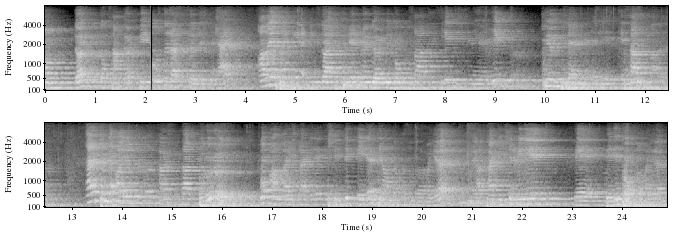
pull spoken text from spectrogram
3 milyon 494 bin uluslararası sözleşmeler, anayasadaki mevzuatı türlerinin gördüğü toplumsal cinsiyet yönelik tüm düzenlemeleri esas alırız. Her türlü ayrımcılığın karşısında dururuz. Bu anlayışla ile eşitlik eylem hazırlamayı hayata geçirmeli ve veri toplamayı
